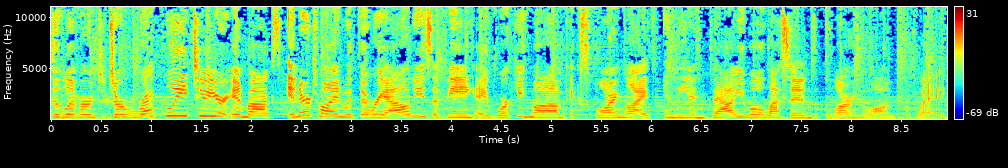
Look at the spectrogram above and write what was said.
delivered directly to your inbox, intertwined with the realities of being a working mom, exploring life, and the invaluable lessons learned along the way.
